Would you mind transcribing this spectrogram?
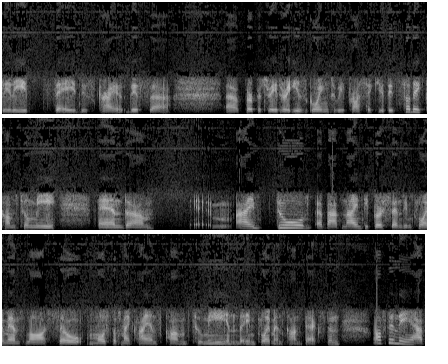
really say this guy, this uh, uh, perpetrator is going to be prosecuted. So they come to me, and um, I do about 90% employment law. So most of my clients come to me in the employment context, and often they have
